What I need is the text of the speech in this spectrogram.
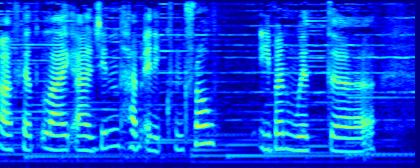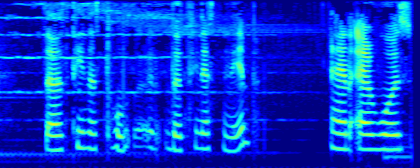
I felt like I didn't have any control, even with the the thinnest the thinnest nib, and I was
